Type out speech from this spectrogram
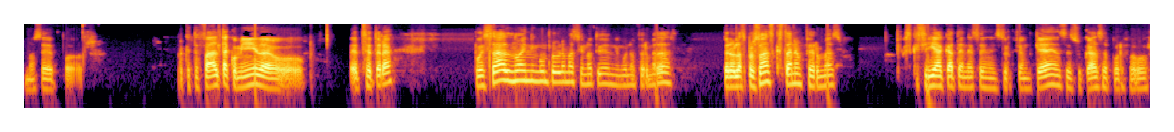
no sé, por porque te falta comida o etcétera, pues sal, no hay ningún problema si no tienes ninguna enfermedad. Pero las personas que están enfermas, pues que sí acaten esa instrucción. Quédense en su casa, por favor.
